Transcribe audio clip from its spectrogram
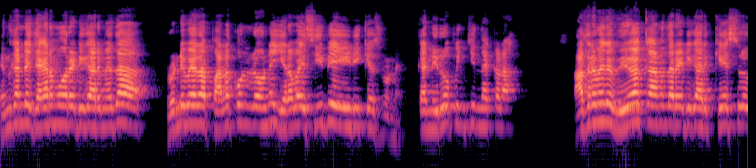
ఎందుకంటే జగన్మోహన్ రెడ్డి గారి మీద రెండు వేల పదకొండులోనే ఇరవై సిబిఐ ఈడీ కేసులు ఉన్నాయి. కానీ నిరూపించింది ఎక్కడ? అతని మీద వివేకానంద రెడ్డి గారి కేసులు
